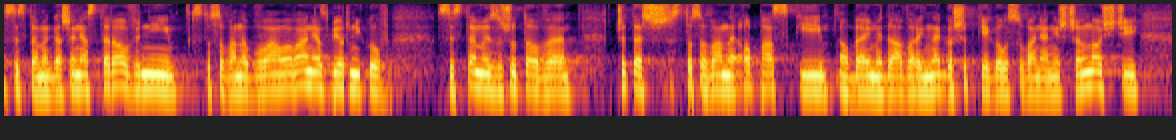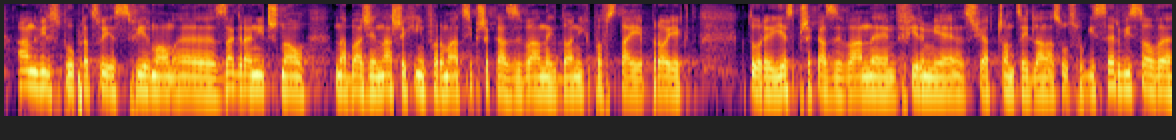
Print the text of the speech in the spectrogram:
systemy gaszenia sterowni, stosowane obwałowania zbiorników, systemy zrzutowe, czy też stosowane opaski, obejmy do awaryjnego, szybkiego usuwania nieszczelności. Anvil współpracuje z firmą e, zagraniczną. Na bazie naszych informacji przekazywanych do nich powstaje projekt, który jest przekazywany firmie świadczącej dla nas usługi serwisowe.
